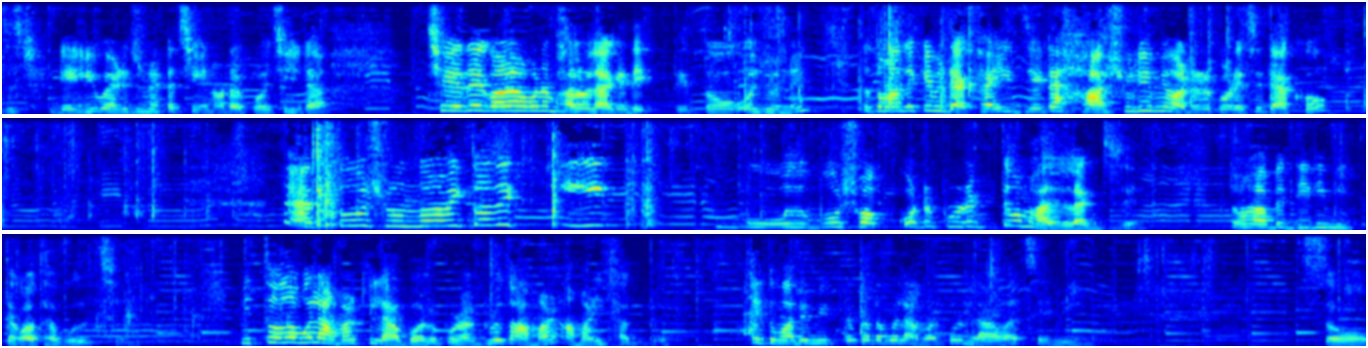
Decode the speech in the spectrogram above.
জাস্ট ডেইলি ওয়্যারের জন্য একটা চেন অর্ডার করেছি এটা ছেলেদের গলা আমার ভালো লাগে দেখতে। তো ওই জন্যই। তো তোমাদেরকে আমি দেখাই যে এটা হাসুলি আমি অর্ডার করেছি, দেখো। এত সুন্দর, আমি তোমাদের কি বলব? সব কটা প্রোডাক্ট আমার ভালো লাগছে। তো ভাবে দিদি মিথ্যা কথা বলছে। মিথ্যা কথা বলে আমার কি লাভ বলো? প্রোডাক্টগুলো তো আমার, আমারই থাকবে। এই তোমাদের মিথ্যা কথা বলে আমার কোনো লাভ আছে? নেই। সো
